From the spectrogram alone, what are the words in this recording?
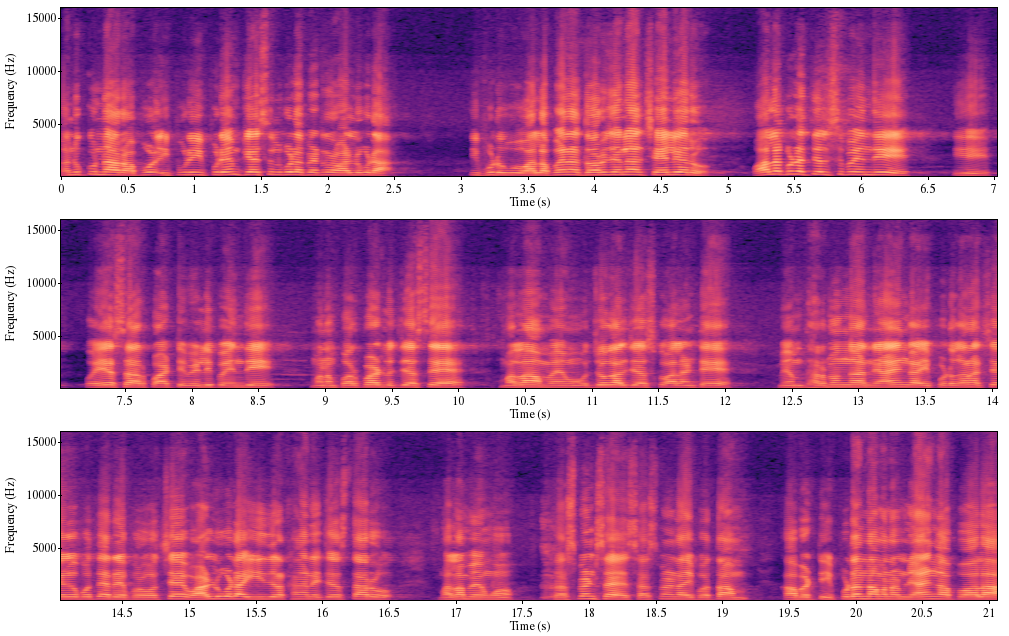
కనుక్కున్నారు. అప్పుడు ఇప్పుడు ఇప్పుడేం కేసులు కూడా పెట్టరు వాళ్ళు కూడా. ఇప్పుడు వాళ్ళపైన దౌర్జన్యాలు చేయలేరు. వాళ్ళకు కూడా తెలిసిపోయింది. ఈ వైఎస్ఆర్ పార్టీ వెళ్ళిపోయింది. మనం పొరపాట్లు చేస్తే మళ్ళా మేము ఉద్యోగాలు చేసుకోవాలంటే మేము ధర్మంగా న్యాయంగా ఇప్పుడు కన్నా చేయకపోతే రేపు వచ్చే వాళ్ళు కూడా ఈ రకంగానే చేస్తారు. మళ్ళీ మేము సస్పెండ్ సస్పెండ్ అయిపోతాం. కాబట్టి ఇప్పుడన్నా మనం న్యాయంగా పోవాలా?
